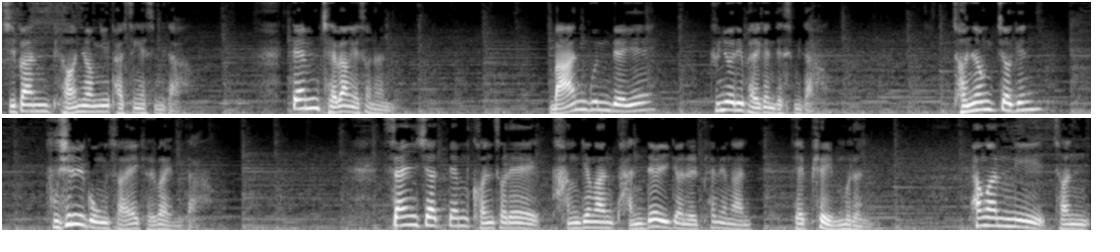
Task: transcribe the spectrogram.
집안 변형이 발생했습니다. 댐 제방에서는 만 군데의 균열이 발견됐습니다. 전형적인 부실 공사의 결과입니다. 산샤댐 건설에 강경한 반대 의견을 표명한 대표 인물은 황환리 전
